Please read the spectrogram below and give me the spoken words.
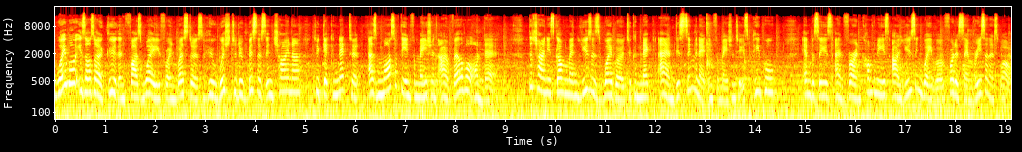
Weibo is also a good and fast way for investors who wish to do business in China to get connected as most of the information are available on there. The Chinese government uses Weibo to connect and disseminate information to its people. Embassies and foreign companies are using Weibo for the same reason as well.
